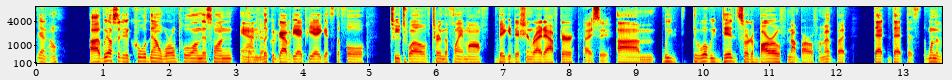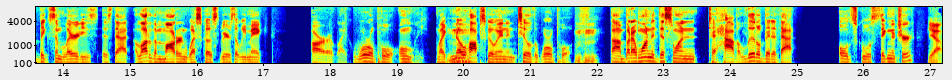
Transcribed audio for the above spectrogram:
you know, uh, we also did a cool down whirlpool on this one. And Okay. liquid gravity IPA gets the full 212, turn the flame off, big edition right after I see. um, we what we did sort of borrow not borrow from it, but that that that's one of the big similarities is that a lot of the modern West Coast beers that we make are like whirlpool only, like no Mm. hops go in until the whirlpool. hmm Um, but I wanted this one to have a little bit of that old school signature, Yeah,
